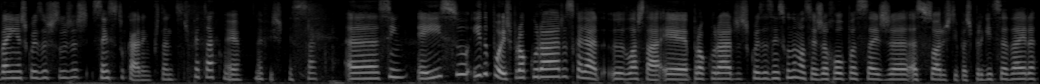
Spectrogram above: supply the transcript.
vêm as coisas sujas sem se tocarem. Portanto, espetáculo. É, é fixe. Esse saco. Uh, sim, é isso. E depois procurar, se calhar, uh, lá está, é procurar as coisas em segunda mão, seja roupa, seja acessórios, tipo a espreguiçadeira.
